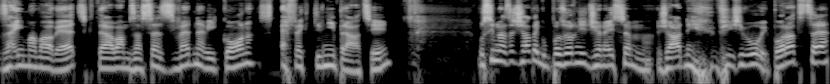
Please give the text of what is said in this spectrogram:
zajímavá věc, která vám zase zvedne výkon z efektivní práci. Musím na začátek upozornit, že nejsem žádný výživový poradce,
